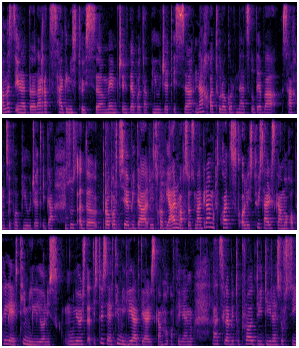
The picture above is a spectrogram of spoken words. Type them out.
ამას წინათ რაღაც საგნისთვის მე მჭირდებოდა ბიუჯეტის ნახვა თუ როგორ ნაწილდება სახელმწიფო ბიუჯეტი და ზუსტად პროპორციები და რიცხვები არ მახსოვს, მაგრამ თქვათ სკოლისთვის არის გამოყოფილი 1 მილიონის, უნივერსიტეტისთვის 1 მილიარდი არის გამოყოფილი, ანუ გაცლებით უფრო დიდი რესურსი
